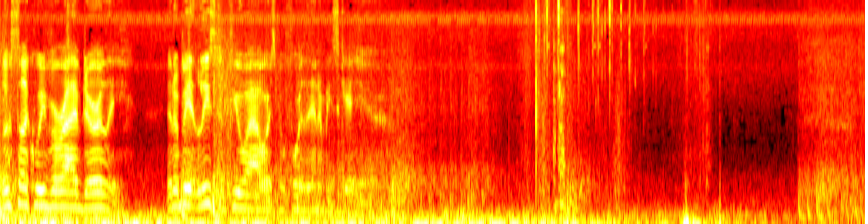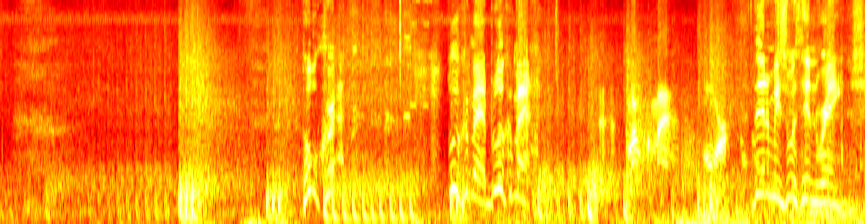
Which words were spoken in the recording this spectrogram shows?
Looks like we've arrived early. It'll be at least a few hours before the enemies get here. Oh crap! Blue Command, Blue Command! This is Blue Command. Over. The enemy's within range.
